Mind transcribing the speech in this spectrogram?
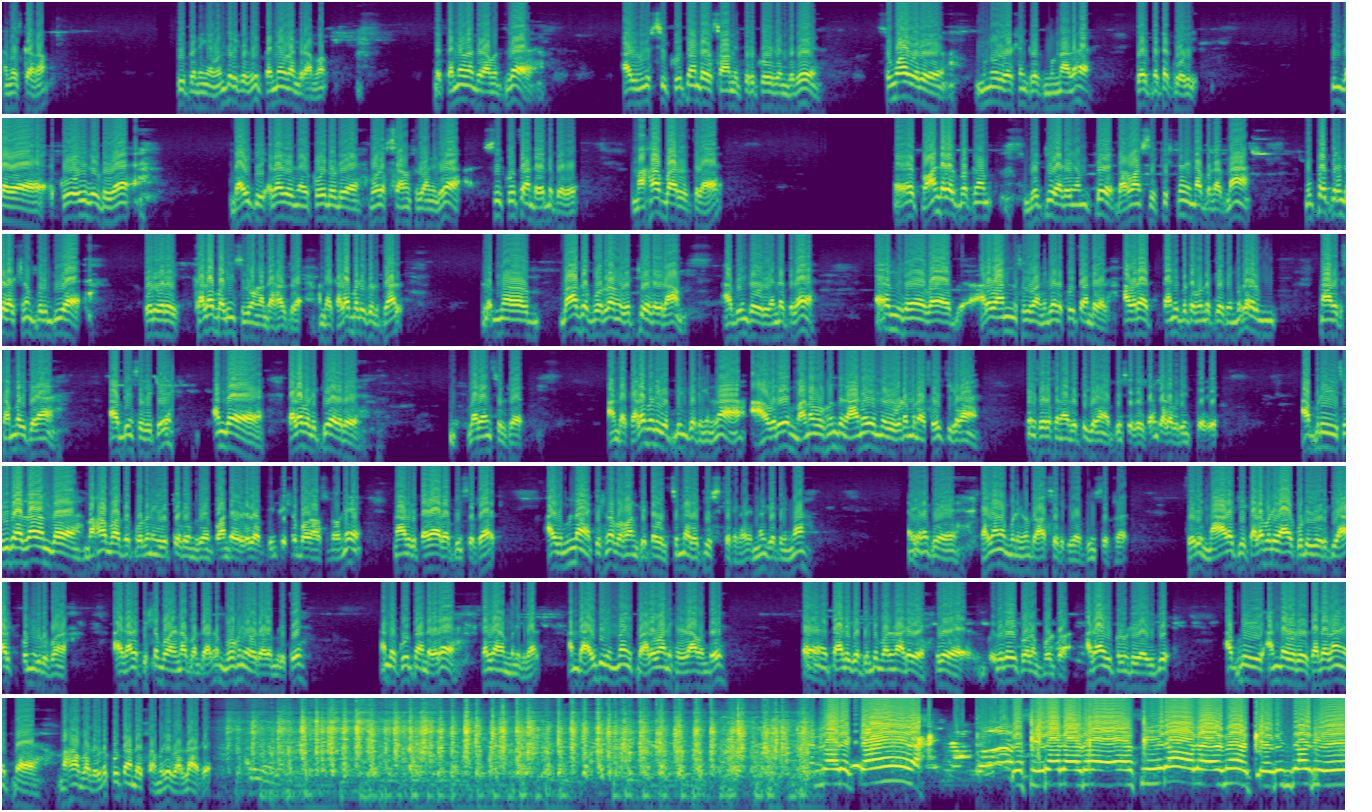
நமஸ்காரம். இப்போ நீங்கள் வந்திருக்கிறது பெண்ணவளம் கிராமம். இந்த பெண்ணவளம் கிராமத்தில் அருள்மிகு ஸ்ரீ கூத்தாண்டவர் சுவாமி திருக்கோயில் என்பது சுமார் ஒரு முந்நூறு வருஷங்களுக்கு முன்னால் ஏற்பட்ட கோவில். இந்த கோவிலுடைய டைட்டி அதாவது இந்த கோவிலுடைய மூலஸ்தானம் சொல்லுவாங்க இல்லையா? ஸ்ரீ கூத்தாண்டவர்னு பேர். மகாபாரதத்தில் அதாவது பாண்டவர் பக்கம் வெற்றி அடையணும்ட்டு பகவான் ஸ்ரீ கிருஷ்ணன் என்ன பண்ணார்னா முப்பத்தி ரெண்டு லட்சம் பொருந்திய ஒருவரை களபலின்னு சொல்லுவாங்க அந்த காலத்தில். அந்த களபலி கொடுத்தால் பாத பொருள் அவங்க வெற்றி அடையலாம் அப்படின்ற ஒரு எண்ணத்தில் அரவான்னு சொல்லுவாங்க இல்லையா கூத்தாண்டவர் அவரை தனிப்பட்ட முறையில் கேட்கும்போது அவர் நாளைக்கு சம்மதிக்கிறேன் அப்படின்னு சொல்லிட்டு அந்த களபலிக்கு அவர் வரேன்னு சொல்கிறார் அந்த களபலி எப்படின்னு கேட்டிங்கன்னா அவரே மன நானே என்னுடைய உடம்பை நான் சேர்த்துக்கிறேன் என் சிரசை நான் வெட்டிக்கிறேன் அப்படின்னு சொல்லிட்டு தான் களபலின்னு போயிரு அப்படி செய்தால்தான் அந்த மகாபாரத போரை வெற்றி அடைய முடியும் பாண்டவர்கள் அப்படின்னு கிருஷ்ண பகவான் சொன்னோடனே நாளைக்கு தயார் அப்படின்னு சொல்றார். அதுக்கு முன்னே கிருஷ்ண பகவான் கிட்ட ஒரு சின்ன ரெக்யூஸ் கேட்கிறார். என்ன கேட்டீங்கன்னா எனக்கு கல்யாணம் பண்ணிக்கணும்னு ஆசை இருக்கு அப்படின்னு சொல்கிறார் சரி நாளைக்கு கலபடி ஆகக்கூடியவருக்கு யாருக்கு பொண்ணு கொடுப்பான் அதனால கிருஷ்ண பகவான் என்ன பண்றாரு? மோகினி அவதாரம் எடுத்து அந்த கூத்தாண்டவரை கல்யாணம் பண்ணிக்கிறார். அந்த ஐதீகம் தான் இப்போ அரவாணிகள்லாம் வந்து தாலி கட்டிட்டு மறுநாடு இது விதை கோலம் போன்றோம் அதான் இப்பளுடைய இது. அப்படி அந்த ஒரு கதை தான் இப்ப மகாபாரதோட கூட்டாண்ட சுவாமி வரலாறு. எல்லாருக்க சீராளன சீராளன தெரிஞ்சாடியே.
